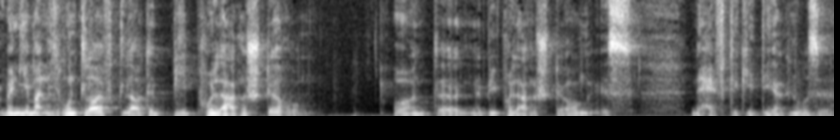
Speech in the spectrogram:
wenn jemand nicht rund läuft, lautet bipolare Störung. Und äh, eine bipolare Störung ist eine heftige Diagnose.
